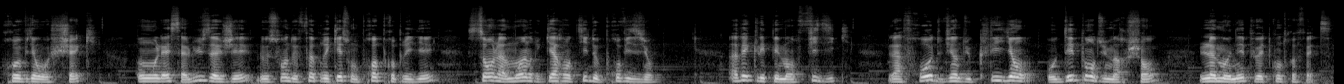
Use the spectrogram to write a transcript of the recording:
revient au chèque, on laisse à l'usager le soin de fabriquer son propre billet sans la moindre garantie de provision. Avec les paiements physiques, la fraude vient du client aux dépens du marchand, la monnaie peut être contrefaite.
